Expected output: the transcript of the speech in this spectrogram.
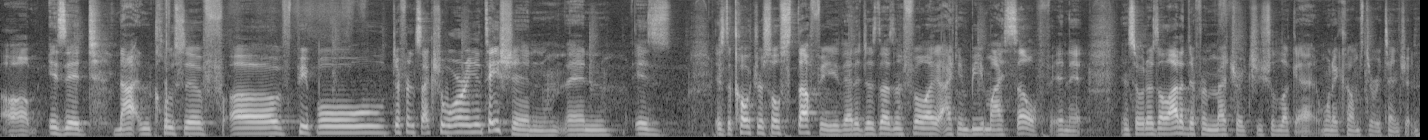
um, is it not inclusive of people different sexual orientation and is is the culture so stuffy that it just doesn't feel like I can be myself in it. And so there's a lot of different metrics you should look at when it comes to retention.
